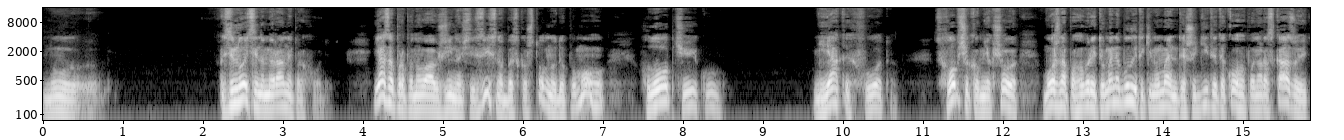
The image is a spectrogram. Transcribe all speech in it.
Ну, зі мною ці номера не проходять. Я запропонував жіночці, звісно, безкоштовну допомогу хлопчику. Ніяких фото. З хлопчиком, якщо можна поговорити, у мене були такі моменти, що діти такого понарозказують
